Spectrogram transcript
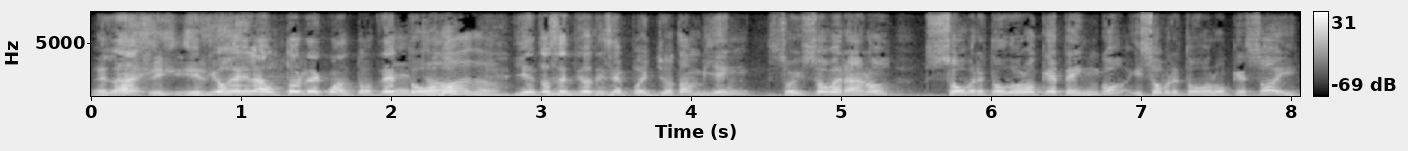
¿Verdad? Sí, y, Dios es el autor de cuantos, de, De todo. todo. Y entonces Dios dice, pues yo también soy soberano sobre todo lo que tengo y sobre todo lo que soy.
